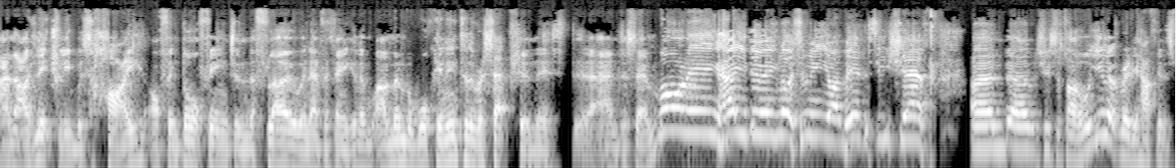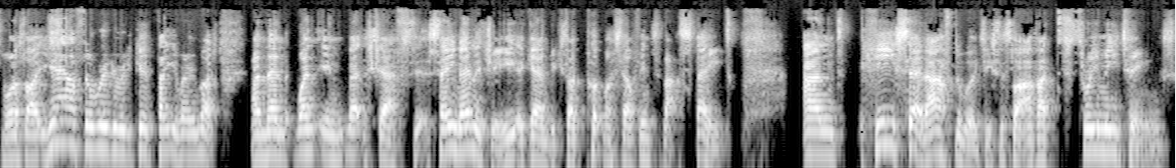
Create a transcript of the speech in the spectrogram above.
and I literally was high off endorphins and the flow and everything. And I remember walking into the receptionist and just saying, "Morning, how you doing? Nice to meet you. I'm here to see Chef." And um, she was just like, "Well, you look really happy this morning." I was like, "Yeah, I feel really, really good. Thank you very much." And then went in, met the chef. Same energy again because I'd put myself into that state. And he said afterwards, he says, "Like I've had three meetings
